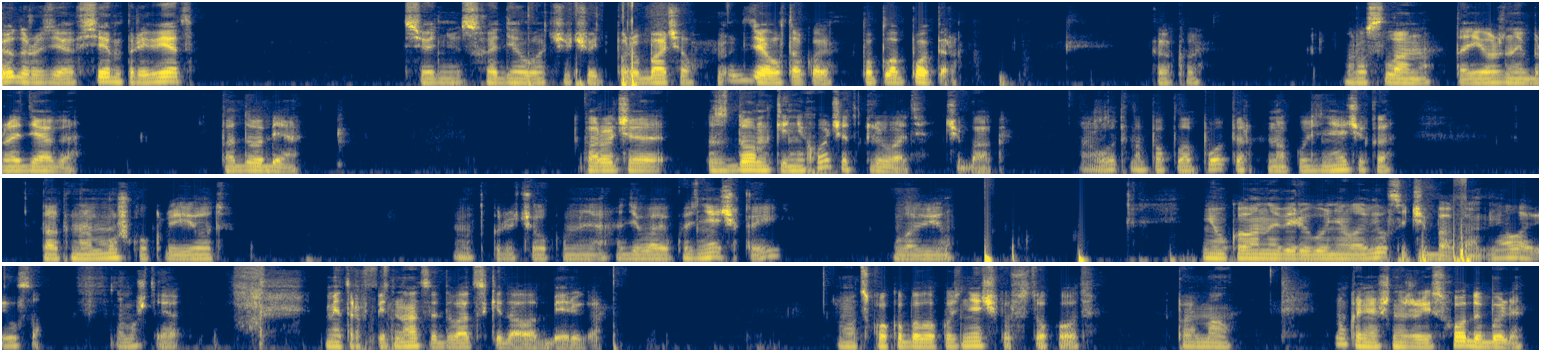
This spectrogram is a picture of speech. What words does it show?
Че, друзья, всем привет. Сегодня сходил, вот чуть-чуть порыбачил. Сделал такой поплопопер. Какой. Руслана, таежный бродяга. Подобие. Короче, с донки не хочет клевать чебак. А вот на поплопопер, на кузнечика. Как на мушку клюет. Вот крючок у меня. Одеваю кузнечика и ловил. Ни у кого на берегу не ловился чебак, а у меня ловился. Потому что я метров 15-20 кидал от берега. Вот сколько было кузнечиков, столько вот поймал. Ну, конечно же, исходы были.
